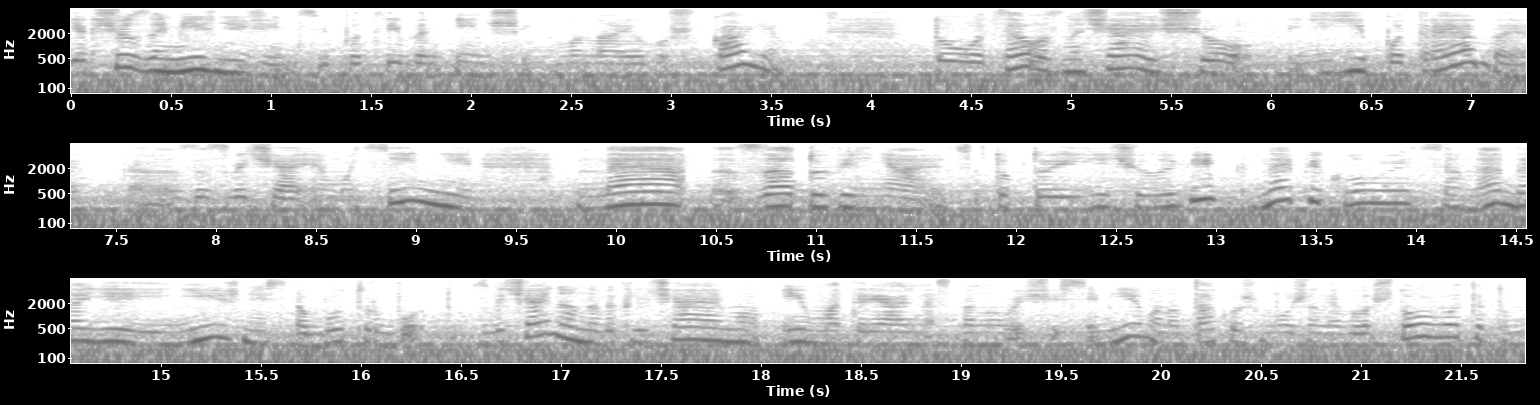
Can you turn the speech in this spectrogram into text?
Якщо заміжній жінці потрібен інший, вона його шукає, то це означає, що її потреби е, зазвичай емоційні не задовільняються. Тобто її чоловік не піклується, не дає їй ніжність або турботу. Звичайно, не виключаємо і матеріальне становище сім'ї, воно також може не влаштовувати, тому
